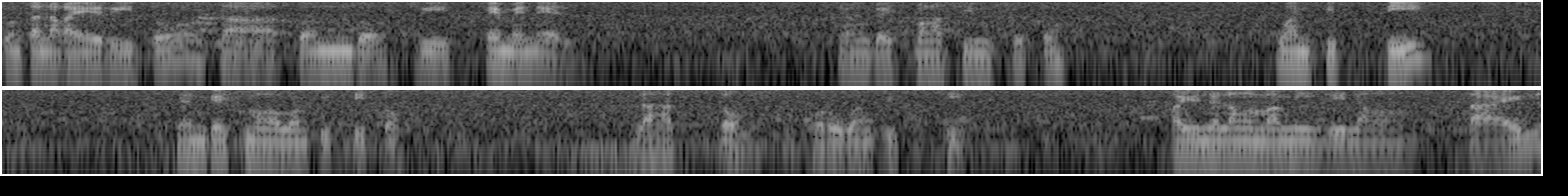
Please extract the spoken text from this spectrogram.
punta na kayo rito sa Tondo Street, MNL. Yan guys, mga swimsuit to. 150. Yan guys, mga 150 to. Lahat to for 150. Kayo na lang ang mamili ng style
